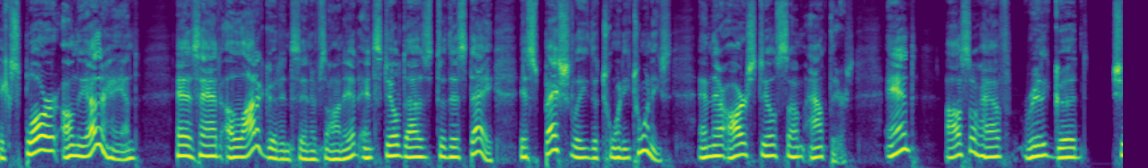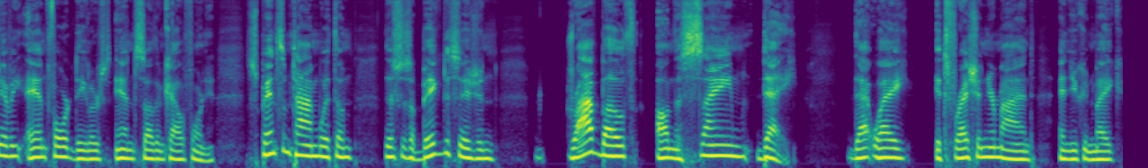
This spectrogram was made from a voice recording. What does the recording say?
Explorer, on the other hand, has had a lot of good incentives on it and still does to this day, especially the 2020s. And there are still some out there. And I also have really good Chevy and Ford dealers in Southern California. Spend some time with them. This is a big decision. Drive both on the same day. That way, it's fresh in your mind and you can make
